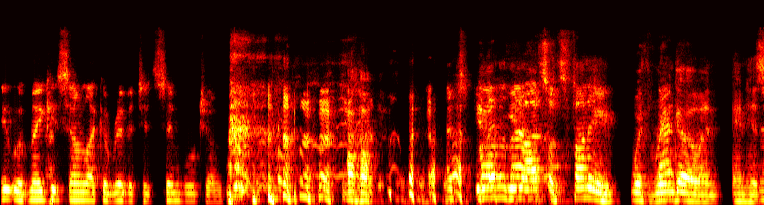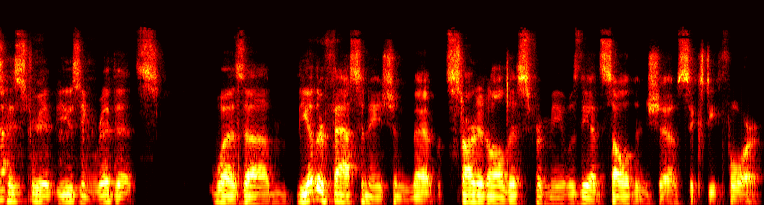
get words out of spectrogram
It would make it sound like a riveted cymbal, John. That's You know, part you know, that's what's funny with Ringo and, and his history of using rivets was um, the other fascination that started all this for me was the Ed Sullivan Show 64.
